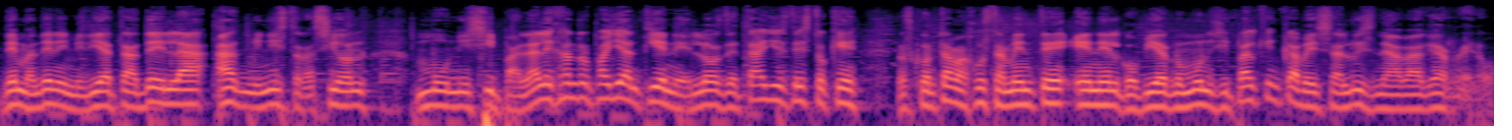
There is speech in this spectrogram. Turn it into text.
de manera inmediata de la administración municipal. Alejandro Payán tiene los detalles de esto que nos contaba justamente en el gobierno municipal que encabeza Luis Nava Guerrero.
